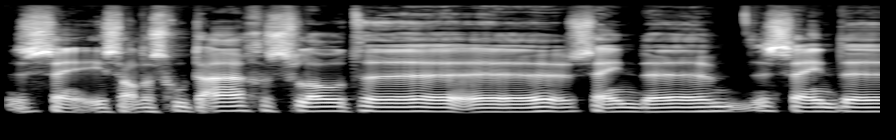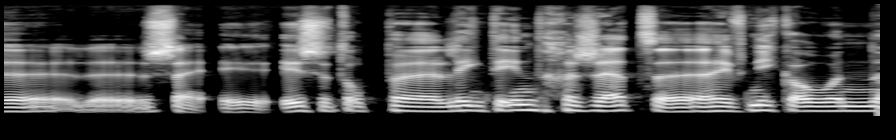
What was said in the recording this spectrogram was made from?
is alles goed aangesloten? zijn de, zijn de, zijn, is het op LinkedIn gezet? heeft Nico een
